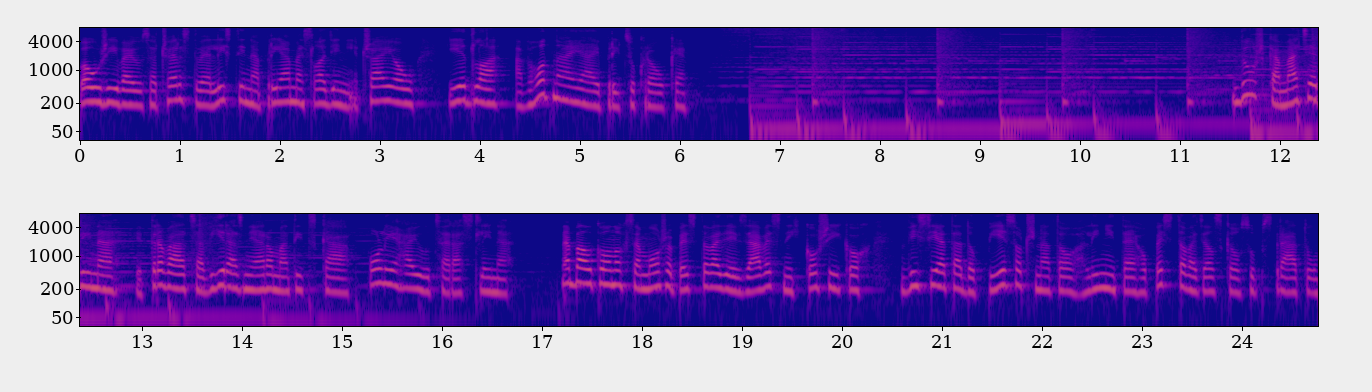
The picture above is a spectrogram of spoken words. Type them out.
Používajú sa čerstvé listy na priame sladenie čajov, jedla a vhodná je aj pri cukrovke. Dúška materina je trváca, výrazne aromatická, poliehajúca rastlina. Na balkónoch sa môže pestovať aj v závesných košíkoch, vysiata do piesočnato hlinitého pestovateľského substrátu.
